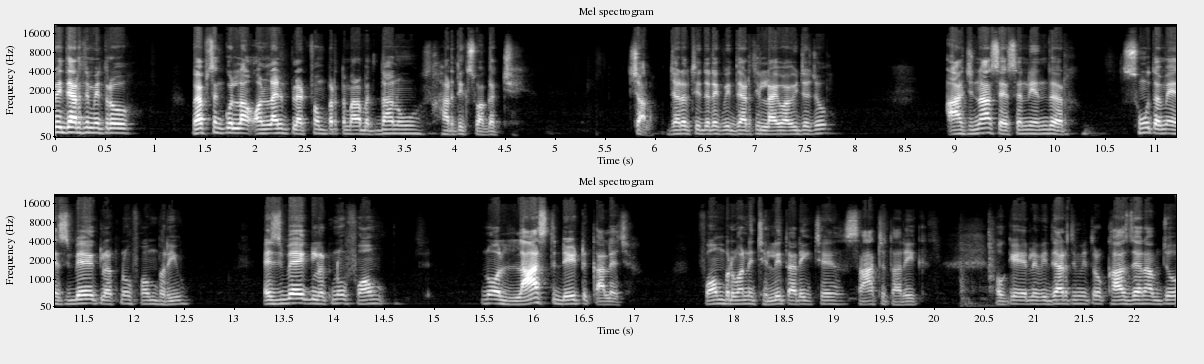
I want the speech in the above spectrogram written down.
વિદ્યાર્થી મિત્રો. વેબ સંકુલના ઓનલાઈન પ્લેટફોર્મ પર તમારા બધાનું હાર્દિક સ્વાગત છે. ચાલો, ઝડપથી દરેક વિદ્યાર્થી લાઈવ આવી જજો. આજના સેશનની અંદર શું તમે એસબીઆઈ ક્લર્કનું ફોર્મ ભર્યું? એસબીઆઈ ક્લર્કનું ફોર્મનો લાસ્ટ ડેટ કાલે છે. ફોર્મ ભરવાની છેલ્લી તારીખ છે, સાત તારીખ. ઓકે એટલે વિદ્યાર્થી મિત્રો, ખાસ ધ્યાન આપજો,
